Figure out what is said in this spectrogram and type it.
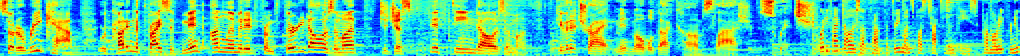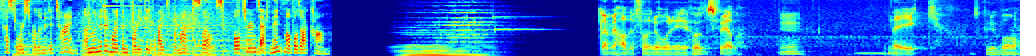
F- So to recap, we're cutting the price of Mint Unlimited from $30 a month to just $15 a month. Give it a try at mintmobile.com slash switch. $45 upfront for three months plus taxes and fees. Promo rate for new customers for limited time. Unlimited more than 40 gigabytes per month. Slows. Full terms at mintmobile.com. Den vi hade förra året i Hultsfred. Mm. Det gick. Då skulle det vara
